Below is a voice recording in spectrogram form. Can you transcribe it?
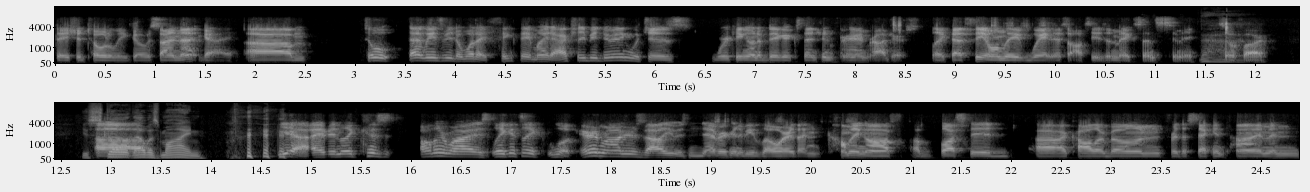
they should totally go sign that guy. Um, so that leads me to what I think they might actually be doing, which is working on a big extension for Aaron Rodgers. Like that's the only way this offseason makes sense to me so far. You stole Uh, that was mine. yeah, I mean, like, because otherwise, like, it's like, look, Aaron Rodgers' value is never going to be lower than coming off a busted uh, collarbone for the second time in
